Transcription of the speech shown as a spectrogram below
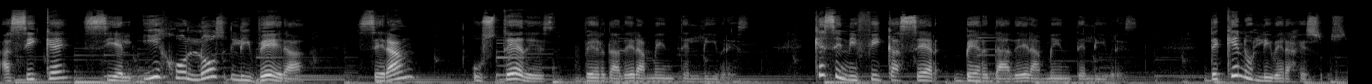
Así que si el Hijo los libera, serán ustedes verdaderamente libres. ¿Qué significa ser verdaderamente libres? ¿De qué nos libera Jesús?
